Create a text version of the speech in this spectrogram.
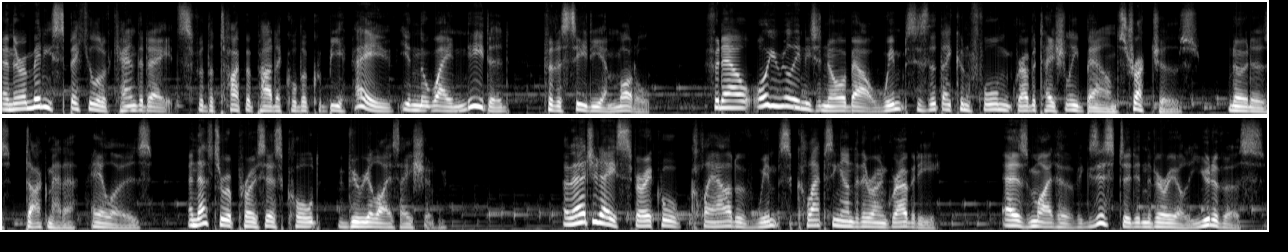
And there are many speculative candidates for the type of particle that could behave in the way needed for the CDM model. For now, all you really need to know about WIMPs is that they can form gravitationally bound structures, known as dark matter halos, and that's through a process called virialization. Imagine a spherical cloud of WIMPs collapsing under their own gravity, as might have existed in the very early universe.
